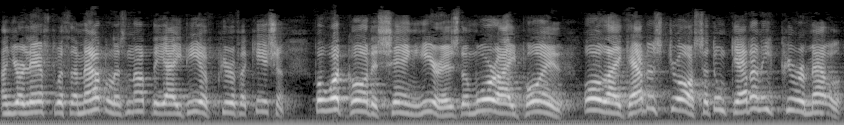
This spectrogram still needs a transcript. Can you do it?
And you're left with the metal. Is not that the idea of purification. But what God is saying here is the more I boil, all I get is dross. I don't get any pure metal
